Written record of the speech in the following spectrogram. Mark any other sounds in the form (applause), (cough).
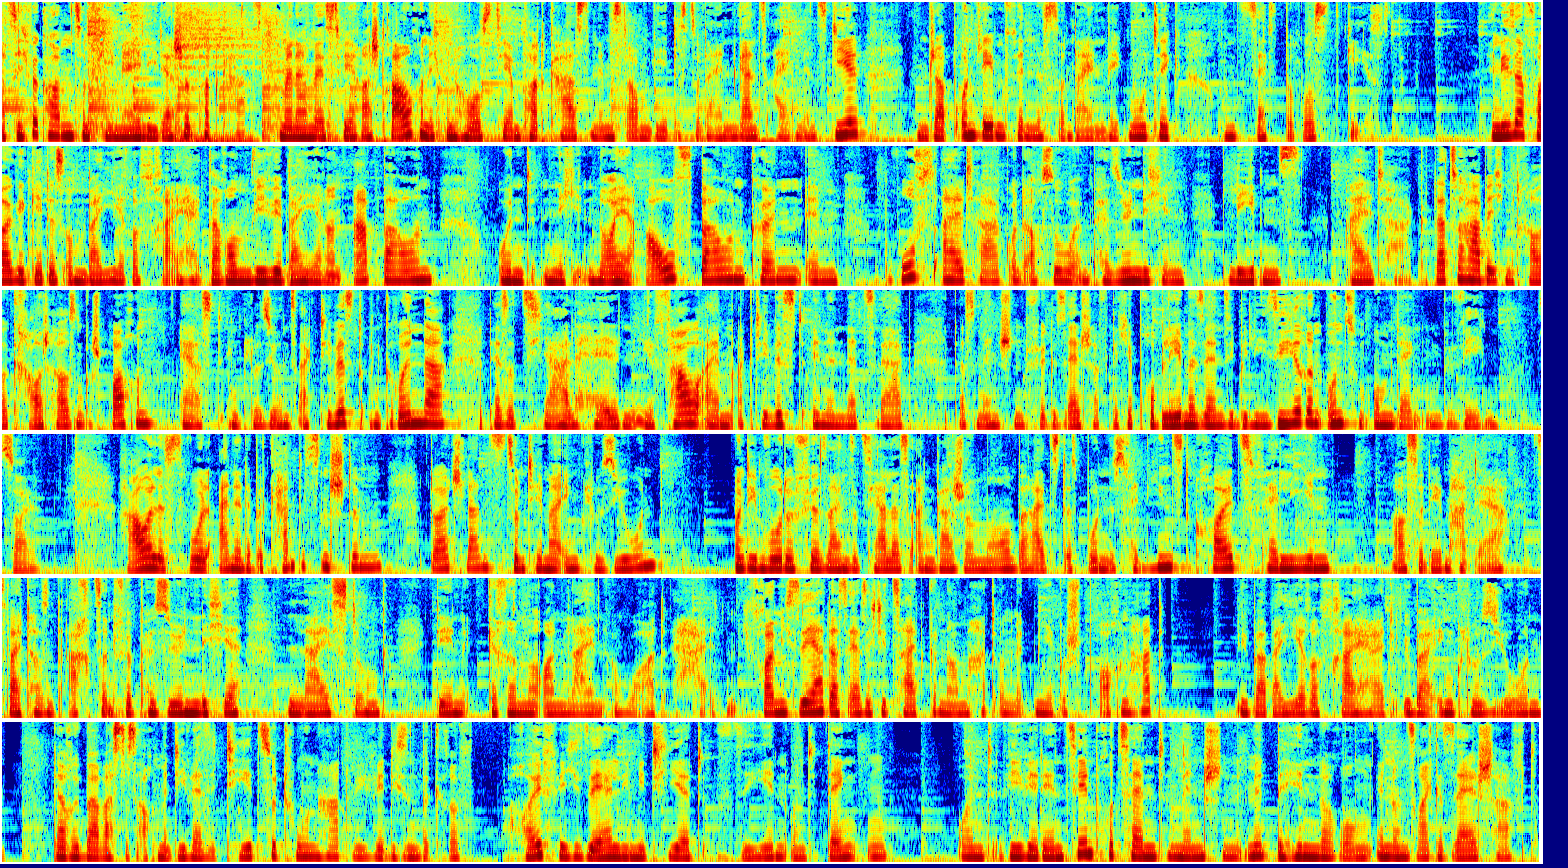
Herzlich willkommen zum Female Leadership Podcast. Mein Name ist Vera Strauch und ich bin Host hier im Podcast, in dem es darum geht, dass du deinen ganz eigenen Stil im Job und Leben findest und deinen Weg mutig und selbstbewusst gehst. In dieser Folge geht es um Barrierefreiheit, darum, wie wir Barrieren abbauen und nicht neue aufbauen können im Berufsalltag und auch so im persönlichen Lebensalltag. Alltag. Dazu habe ich mit Raul Krauthausen gesprochen. Er ist Inklusionsaktivist und Gründer der Sozialhelden e.V., einem AktivistInnen-Netzwerk, das Menschen für gesellschaftliche Probleme sensibilisieren und zum Umdenken bewegen soll. Raul ist wohl eine der bekanntesten Stimmen Deutschlands zum Thema Inklusion und ihm wurde für sein soziales Engagement bereits das Bundesverdienstkreuz verliehen. Außerdem hat er 2018 für persönliche Leistung den Grimme Online Award erhalten. Ich freue mich sehr, dass er sich die Zeit genommen hat und mit mir gesprochen hat über Barrierefreiheit, über Inklusion, darüber, was das auch mit Diversität zu tun hat, wie wir diesen Begriff häufig sehr limitiert sehen und denken und wie wir den 10% Menschen mit Behinderung in unserer Gesellschaft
